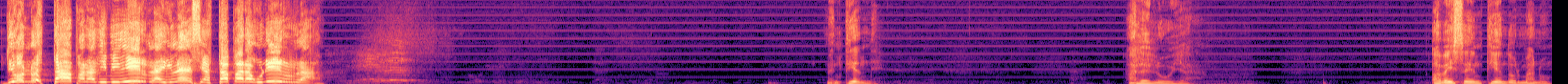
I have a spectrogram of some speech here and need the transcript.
Dios no está para dividir la iglesia, está para unirla. ¿Me entiende? Aleluya. A veces entiendo, hermano.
